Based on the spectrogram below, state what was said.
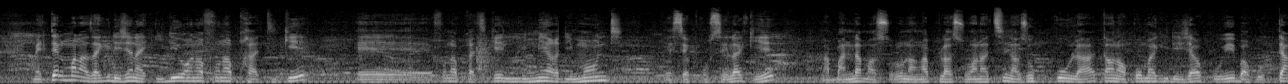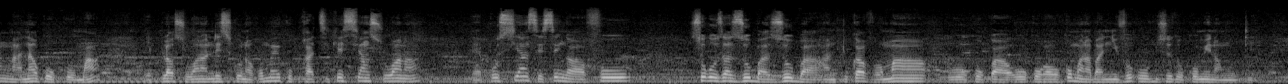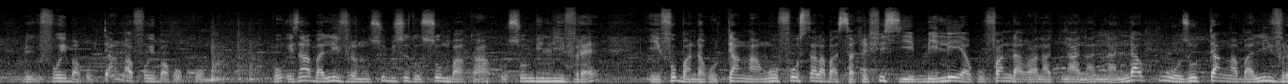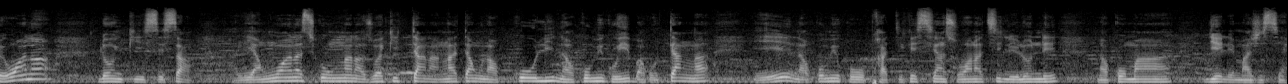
mais tellement nazalaki déjà na idée wana fo na pratique eh, fo na pratique lumière du monde et c'est pour cela que nabanda masolo na nga place wana ntina azokola ntango nakomaki déjà koyeba kotanga na kokoma e place wana nde sikoyo nakomaki kopratike science wana mpo eh, science esengaka fo soki oza zobazoba en tout cas vraiment okoka kokoma na baniveau oyo biso tokomi nango te donc il faut oyeba kotanga il faut oyeba kokoma mpo eza na balivre mosusu biso tosombaka osombi livre il faut banda kotanga yango fo osala basacrifice ebele ya kofandaka na, na, na, na ndako ozotanga balivre wana donc c'est ça yango wana sikoyo ngai nazwaki ntan na ngai ntango nakoli nakomi koyeba kotanga e nakomi kopratike science wana ti lelo nde nakoma die le magicien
